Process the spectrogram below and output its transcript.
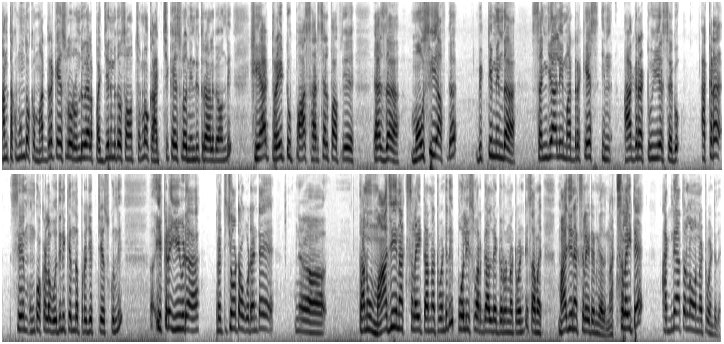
అంతకుముందు ఒక మర్డర్ కేసులో రెండు వేల పద్దెనిమిదో సంవత్సరంలో ఒక హత్య కేసులో నిందితురాలుగా ఉంది. She had try to pass herself off as the mausi of the victim in the Sanjali murder case in Agra two years ago అక్కడ సేమ్ ఇంకొకళ్ళ వదిని కింద ప్రొజెక్ట్ చేసుకుంది. ఇక్కడ ఈవిడ ప్రతి చోట కూడా అంటే తను మాజీ నక్సలైట్ అన్నటువంటిది పోలీస్ వర్గాల దగ్గర ఉన్నటువంటి సమయ మాజీ నక్సలైట్ అని కాదు నక్సలైటే అజ్ఞాతంలో ఉన్నటువంటిది.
